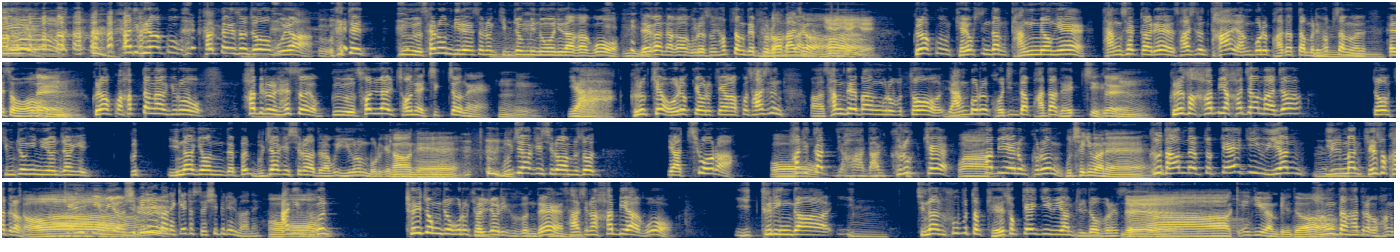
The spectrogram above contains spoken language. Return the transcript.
아니 그래갖고 각 당에서 저 뭐야 그때 그 새로운 미래에서는 김정민 의원이 나가고 내가 나가고 그래서 협상 대표를 어, 한거 맞아. 아니야. 예, 예, 예. 그래갖고 개혁신당 당명에 당 색깔에 사실은 다 양보를 받았단 말이에요 협상을 해서. 네. 음. 그래갖고 합당하기로 합의를 했어요. 그 설날 전에 직전에. 음. 음. 야 그렇게 어렵게 어렵게 해갖고 사실은 아, 상대방으로부터 양보를 거진다 받아냈지. 네. 음. 그래서 합의하자마자 저 김종인 위원장이 그 이낙연 대표를 무지하게 싫어하더라고 이유는 모르겠는데 아 네. 무지하게 싫어하면서 야 치워라 어. 하니까 야 난 그렇게 와. 합의해놓고는 무책임하네. 그 다음 날부터 깨기 위한 일만 계속하더라고. 어. 깨기 위한 11일 만에 깨졌어요. 11일 만에. 어. 아니 그건 최종적으로 결렬이 그건데 사실은 합의하고 이틀인가 이- 지난 후부터 계속 깨기 위한 빌드업을 했어요. 네. 아 깨기 위한 빌드. 황당하더라고 황.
